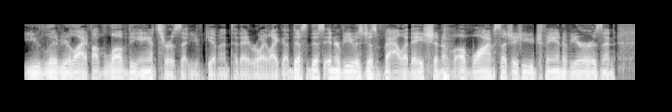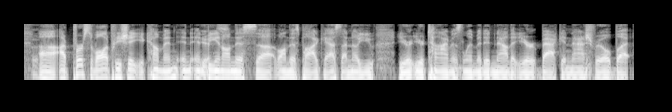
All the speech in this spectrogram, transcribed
you live your life. I've loved the answers that you've given today, Roy. Like this, this interview is just validation of, of why I'm such a huge fan of yours. And uh, I first of all I appreciate you coming and, and Yes. being on this uh, on this podcast. I know you your your time is limited now that you're back in Nashville, but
